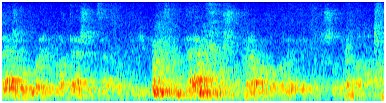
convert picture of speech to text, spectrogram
теж говорить про те, що це потрібно. Це те, про що треба говорити, про що треба нагадувати.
